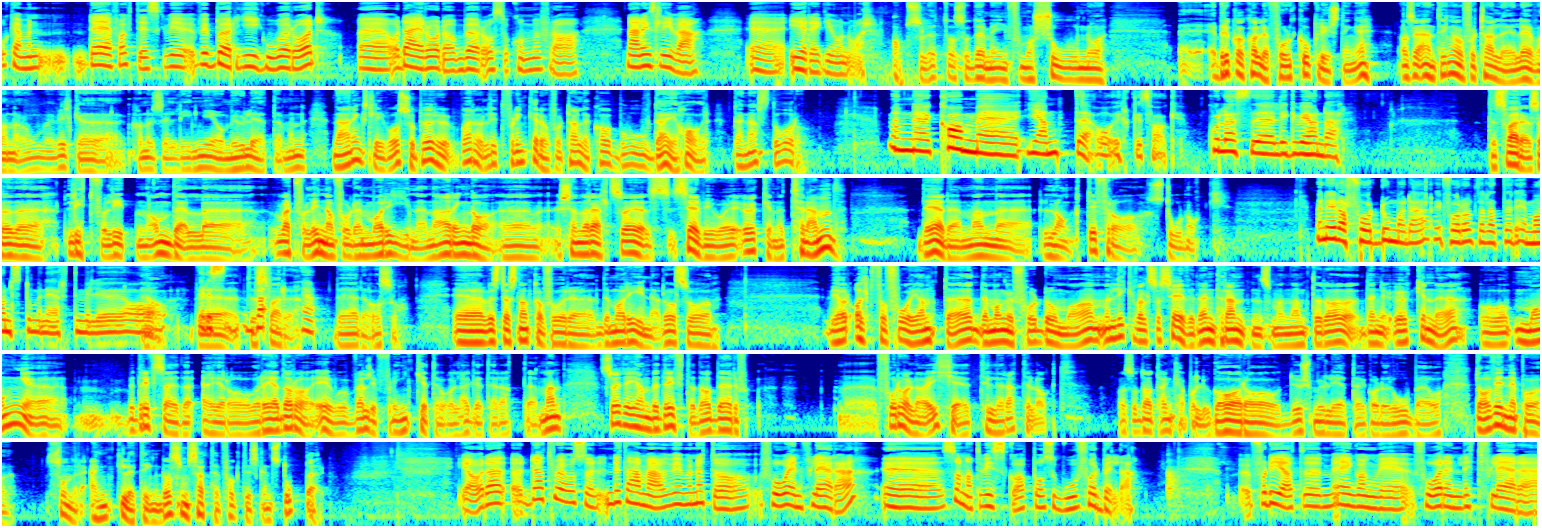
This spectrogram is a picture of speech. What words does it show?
OK, men det er faktisk Vi, vi bør gi gode råd, eh, og de rådene bør også komme fra næringslivet eh, i regionen vår. Absolutt. Også det med informasjon og eh, Jeg bruker å kalle det folkeopplysning. Altså En ting er å fortelle elevene om hvilke kan du si, linjer og muligheter, men næringslivet også bør være litt flinkere å fortelle hva behov de har de neste åra. Men eh, hva med jenter og yrkesfag? Hvordan eh, ligger vi an der? Dessverre så er det litt for liten andel, eh, i hvert fall innenfor den marine næring. da. Generelt så er, ser vi jo en økende trend. Det er det, men langt ifra stor nok. Men er det fordommer der, i forhold til at det er mannsdominerte miljø? Og Ja, det er er dessverre. Ja. Det er det også. Eh, hvis jeg snakker for eh, det marine, da, så Vi har altfor få jenter, det er mange fordommer. Men likevel så ser vi den trenden som jeg nevnte, da. Den er økende. Og mange bedriftseiere og redere er jo veldig flinke til å legge til rette. Men så er det igjen bedrifter da, der eh, forholdene ikke er tilrettelagt. Altså, da tenker jeg på lugarer og dusjmuligheter, garderobe. og Da er vi inne på sånne enkle ting da, som setter faktisk en stopper. Ja, og der tror jeg også dette her med vi er nødt til å få inn flere, eh, sånn at vi skaper også gode forbilder. Fordi at eh, med en gang vi får inn litt flere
